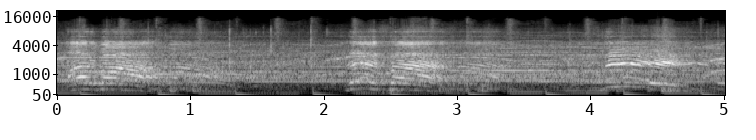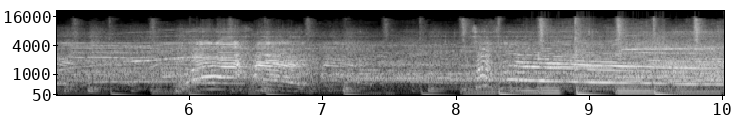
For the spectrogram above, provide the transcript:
أربعة. ثلاثة. اثنين. واحد. صفر.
